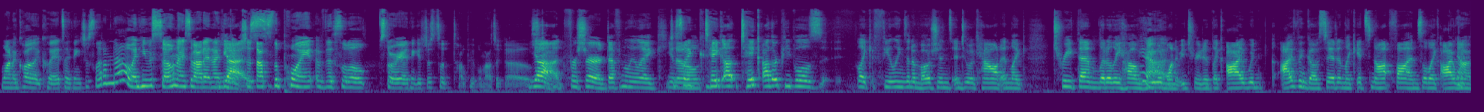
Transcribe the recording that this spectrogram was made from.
want to call it quits, I think just let him know. And he was so nice about it, and I think Yes. it's just that's the point of this little story. I think it's just to tell people not to ghost. Yeah, for sure. Definitely like, you know, like- take uh, take other people's like feelings and emotions into account and like treat them literally how you would want to be treated. Like I would I've been ghosted and like it's not fun. So like I would yeah,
